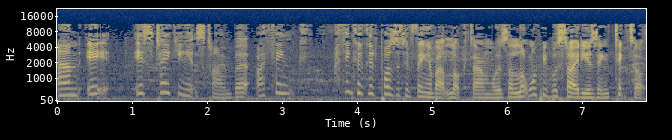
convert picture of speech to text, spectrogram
And it is taking its time, but I think I think a good positive thing about lockdown was a lot more people started using TikTok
